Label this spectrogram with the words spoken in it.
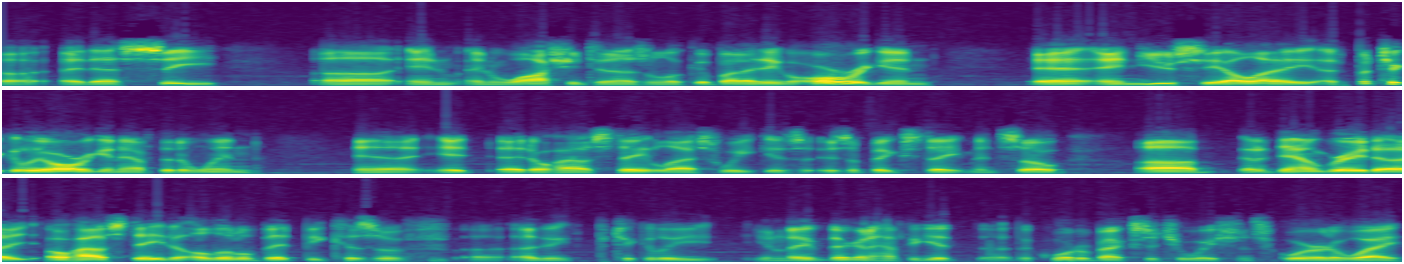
uh, at SC, uh, and and Washington hasn't looked good, but I think Oregon uh, and UCLA, uh, particularly Oregon after the win uh, at Ohio State last week, is is a big statement. So. Uh, got to downgrade uh, Ohio State a little bit because of uh, I think particularly you know they they're going to have to get the quarterback situation squared away.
